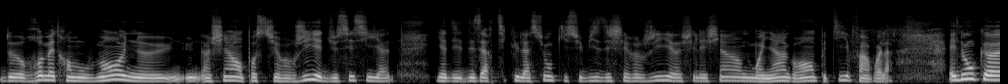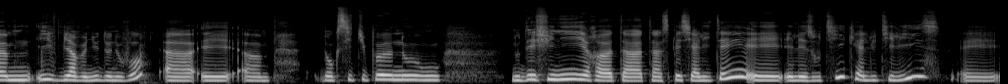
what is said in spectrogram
de remettre en mouvement un chien en post-chirurgie. Et Dieu sait s'il y a, il y a des, articulations qui subissent des chirurgies euh, chez les chiens moyens, grands, petits, enfin voilà. Et donc, Yves, bienvenue de nouveau. Et donc, si tu peux nous, nous définir euh, ta, ta spécialité et, et les outils qu'elle utilise et,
